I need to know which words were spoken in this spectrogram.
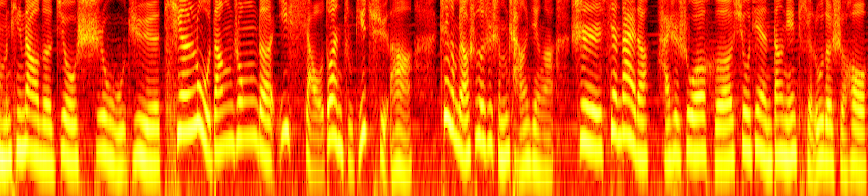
我们听到的就是舞剧《天路》当中的一小段主题曲啊。这个描述的是什么场景啊？是现代的，还是说和修建当年铁路的时候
